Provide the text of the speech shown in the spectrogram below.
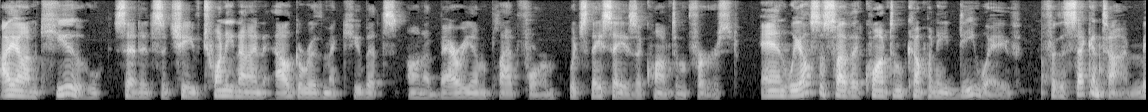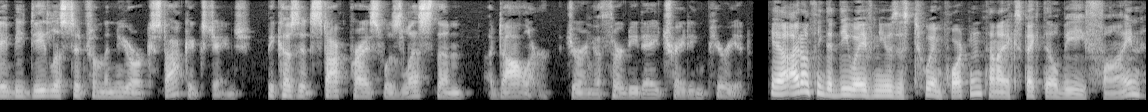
IonQ said it's achieved 29 algorithmic qubits on a barium platform, which they say is a quantum first. And we also saw that quantum company D Wave, for the second time, may be delisted from the New York Stock Exchange because its stock price was less than a dollar during a 30 day trading period. Yeah, I don't think the D Wave news is too important, and I expect they'll be fine.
